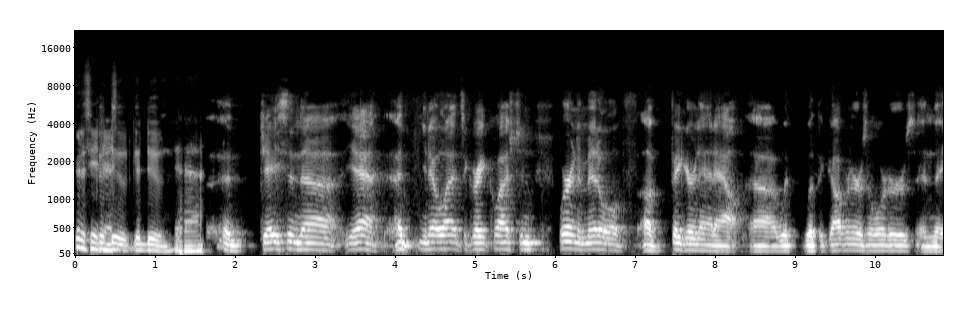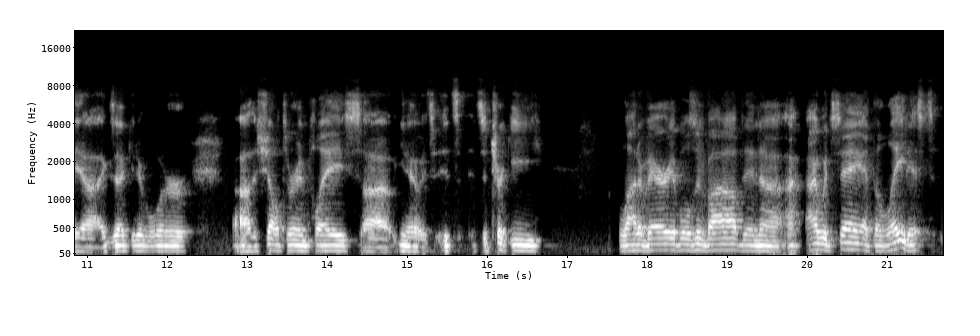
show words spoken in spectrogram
Good to see you, Good Jason. dude, good dude. Yeah, Uh, Jason, uh, yeah, uh, you know what? It's a great question. We're in the middle of, of figuring that out uh, with with the governor's orders and the uh, executive order, uh, the shelter in place. Uh, you know, it's it's it's a tricky, a lot of variables involved, and uh, I, I would say at the latest,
